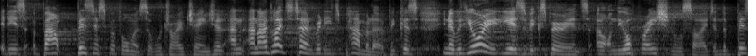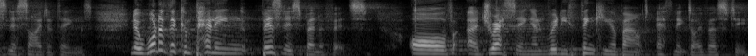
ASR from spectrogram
it is about business performance that will drive change. And, and, and I'd like to turn really to Pamela, because, you know, with your years of experience, experience uh, on the operational side and the business side of things. You know, what are the compelling business benefits of addressing and really thinking about ethnic diversity?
